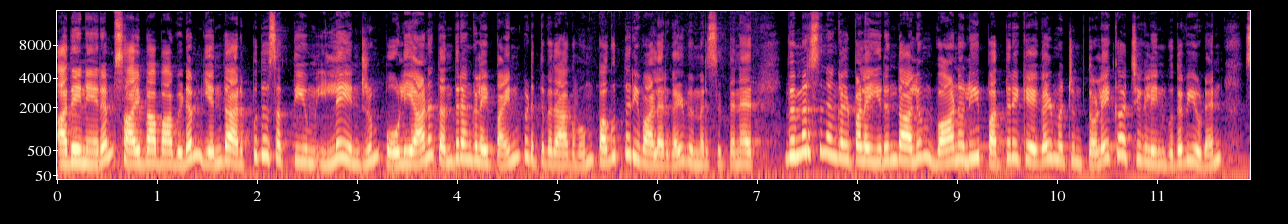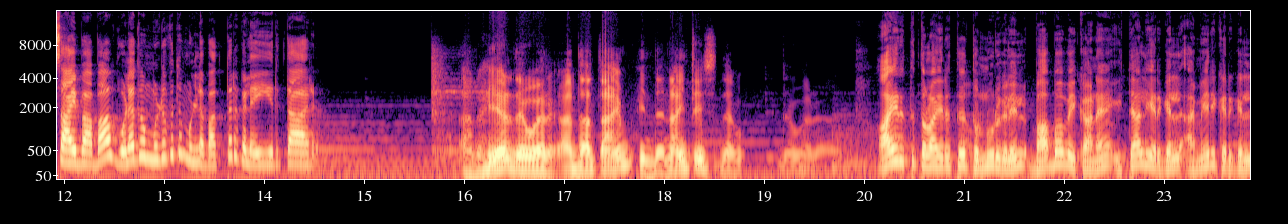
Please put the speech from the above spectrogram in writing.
அதே நேரம் சாய்பாபாவிடம் எந்த அற்புத சக்தியும் இல்லை என்றும் போலியான தந்திரங்களை பயன்படுத்துவதாகவும் பகுத்தறிவாளர்கள் விமர்சித்தனர் விமர்சனங்கள் பல இருந்தாலும் வானொலி பத்திரிகைகள் மற்றும் தொலைக்காட்சிகளின் உதவியுடன் சாய்பாபா உலகம் முழுவதும் உள்ள பக்தர்களை ஈர்த்தார் And here they were, at that time, in the 90s, there, there were. Uh, ஆயிரத்தி தொள்ளாயிரத்து தொண்ணூறுகளில் பாபாவை காண இத்தாலியர்கள் அமெரிக்கர்கள்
